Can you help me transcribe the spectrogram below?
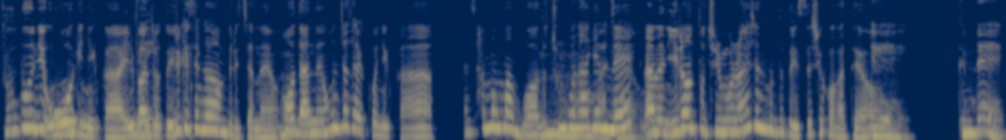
두 분이 5억이니까 일반적으로 또 이렇게 생각하는 분들 있잖아요. 음. 어 나는 혼자 살 거니까 한 3억만 모아도 음, 충분하겠네? 맞아요. 라는 이런 또 질문을 하시는 분들도 있으실 것 같아요. 예. 근데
